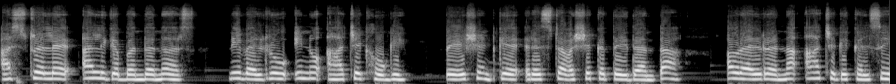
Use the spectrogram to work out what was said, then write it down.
ಅಷ್ಟರಲ್ಲೇ ಅಲ್ಲಿಗೆ ಬಂದ ನರ್ಸ್ ನೀವೆಲ್ಲರೂ ಇನ್ನು ಆಚೆಗೆ ಹೋಗಿ ಪೇಷಂಟ್ಗೆ ರೆಸ್ಟ್ ಅವಶ್ಯಕತೆ ಇದೆ ಅಂತ ಅವರೆಲ್ಲರನ್ನ ಆಚೆಗೆ ಕಳಿಸಿ,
